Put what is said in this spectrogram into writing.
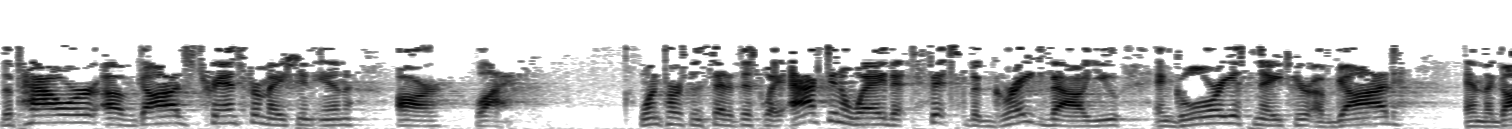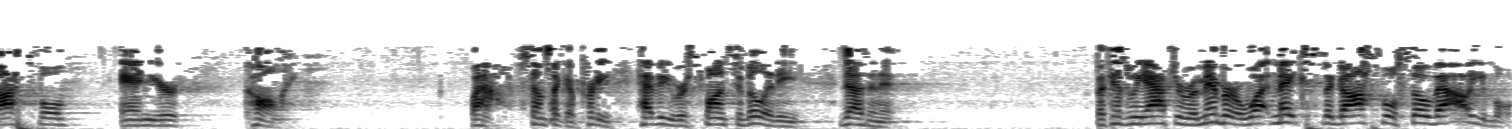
the power of God's transformation in our life. One person said it this way act in a way that fits the great value and glorious nature of God and the gospel and your calling. Wow, sounds like a pretty heavy responsibility, doesn't it? Because we have to remember what makes the gospel so valuable.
